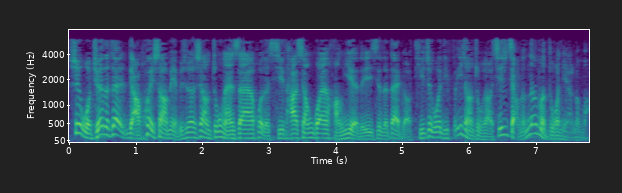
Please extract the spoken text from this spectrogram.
所以我觉得在两会上面，比如说像钟南山或者其他相关行业的一些的代表提这个问题非常重要。其实讲了那么多年了嘛，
